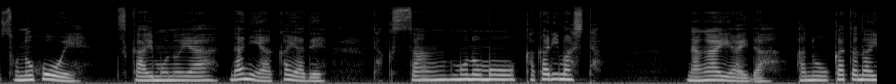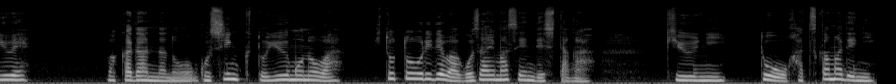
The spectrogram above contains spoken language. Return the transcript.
その方へ使い物や何やかやでたくさんものもかかりました。長い間あのお刀ゆえ若旦那のご神苦というものは一通りではございませんでしたが急に当20日までに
